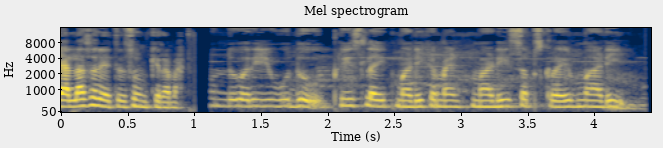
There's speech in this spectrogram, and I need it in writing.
ಎಲ್ಲ ಆಯ್ತು ಸುಮ್ಕಿರಮ್ಮ. ಮುಂದುವರಿಯುವುದು. ಪ್ಲೀಸ್ ಲೈಕ್ ಮಾಡಿ ಕಮೆಂಟ್ ಮಾಡಿ ಸಬ್ಸ್ಕ್ರೈಬ್ ಮಾಡಿ.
